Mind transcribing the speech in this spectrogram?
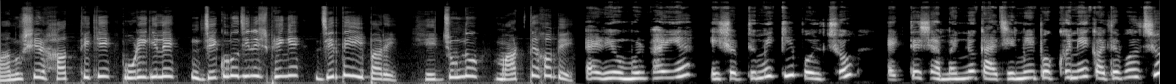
মানুষের হাত থেকে পড়ে গেলে যে কোনো জিনিস ভেঙে যেতেই পারে। এর জন্য মারতে হবে। আরে ওমর ভাইয়া এসব তুমি কি বলছো? একটা সামান্য কাজের মেয়ের পক্ষ নিয়ে কথা বলছো?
